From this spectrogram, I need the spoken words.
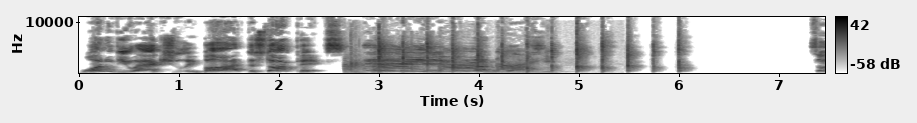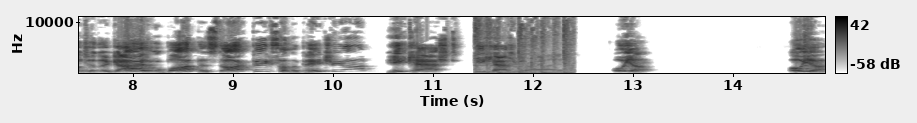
One of you actually bought the stock picks. Bye, bye, bye. So to the guy who bought the stock picks on the Patreon, he cashed. He cashed. Oh yeah. Oh yeah.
